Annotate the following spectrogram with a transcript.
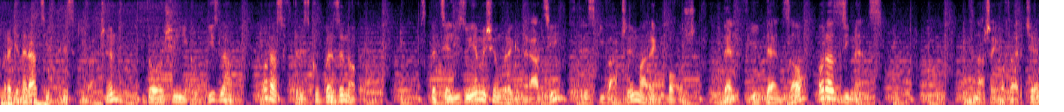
w regeneracji wtryskiwaczy do silników diesla oraz wtrysków benzynowych. Specjalizujemy się w regeneracji wtryskiwaczy marek Bosch, Delphi, Denso oraz Siemens. W naszej ofercie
